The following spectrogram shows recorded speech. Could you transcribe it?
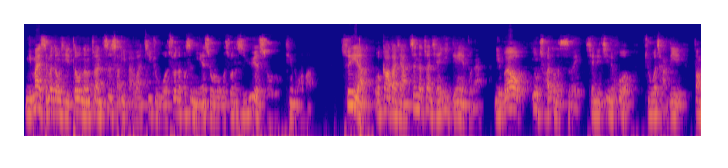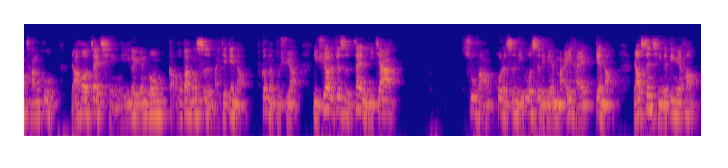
你卖什么东西都能赚至少一百万，记住我说的不是年收入，我说的是月收入，听懂了吗？所以啊，我告诉大家，真的赚钱一点也不难。你不要用传统的思维，先去进货、租个场地、放仓库，然后再请一个员工搞个办公室、买些电脑，根本不需要。你需要的就是在你家书房或者是你卧室里边买一台电脑，然后申请一个订阅号。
